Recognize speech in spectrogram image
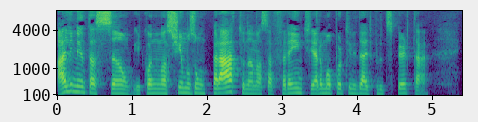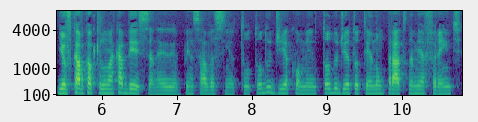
alimentação e quando nós tínhamos um prato na nossa frente era uma oportunidade para o despertar. E eu ficava com aquilo na cabeça, né? Eu pensava assim, eu tô todo dia comendo, todo dia tô tendo um prato na minha frente,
